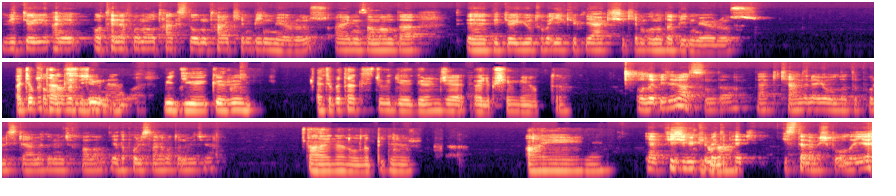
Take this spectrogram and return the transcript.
Videoyu hani o telefonu o takside unutan kim bilmiyoruz. Aynı zamanda e, videoyu YouTube'a ilk yükleyen kişi kim onu da bilmiyoruz. Acaba Çok fazla taksici bilinmeyen var. videoyu görün Acaba taksici videoyu görünce öyle bir şey mi yaptı? Olabilir aslında. Belki kendine yolladı polis gelmeden önce falan ya da polis aramadan önce. Aynen olabilir. Ay Yani Fiji hükümeti Burak. pek istememiş bu olayı.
